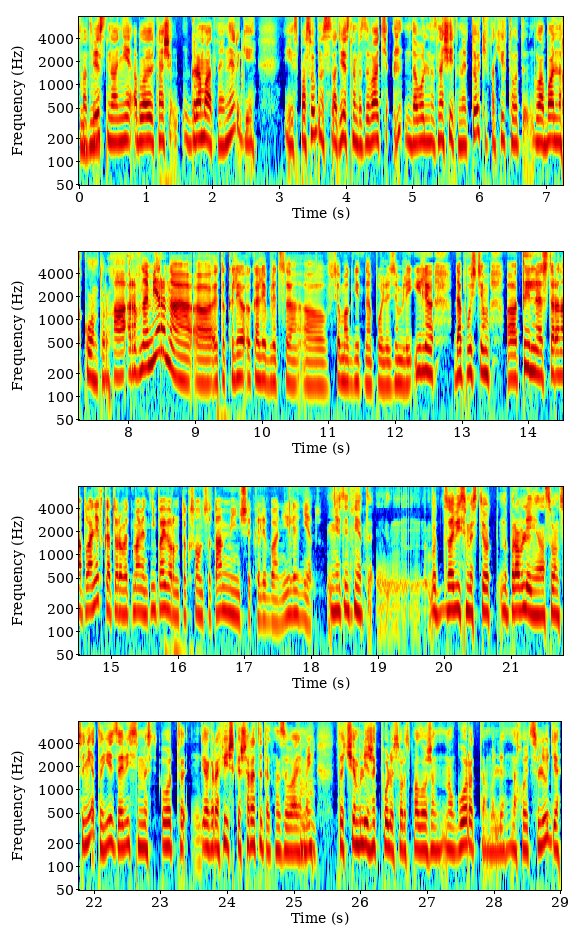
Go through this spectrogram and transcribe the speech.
Соответственно, угу. они обладают, конечно, громадной энергией, и способны, соответственно, вызывать довольно значительные токи в каких-то вот глобальных контурах. А равномерно э, это колеблется э, все магнитное поле Земли? Или, допустим, э, тыльная сторона планеты, которая в этот момент не повернута к Солнцу, там меньше колебаний или нет? Нет, нет, нет. Вот в зависимости от направления на Солнце нет, а есть зависимость от географической широты, так называемой. Mm-hmm. То есть чем ближе к полюсу расположен ну, город там, или находятся люди,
